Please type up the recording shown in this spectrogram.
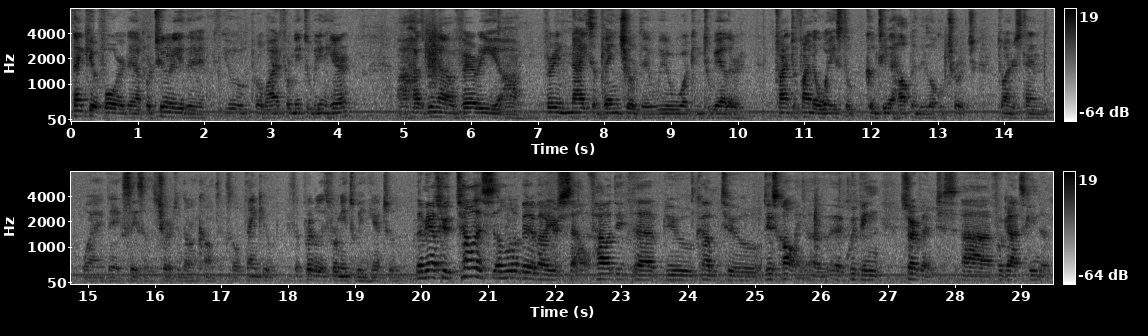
Thank you for the opportunity that you provide for me to be in here. Uh, has been a very, uh, very nice adventure that we were working together, trying to find a ways to continue helping the local church to understand why they exist as a church in their own context. So thank you. It's a privilege for me to be in here too. Let me ask you, tell us a little bit about yourself. How did uh, you come to this calling of equipping servants uh, for God's kingdom?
